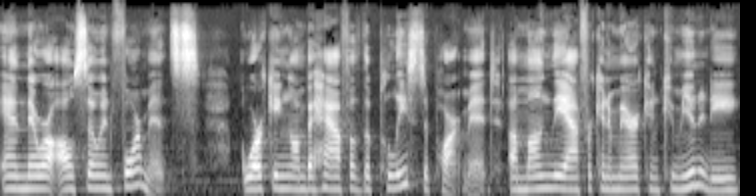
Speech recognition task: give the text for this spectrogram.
And there were also informants working on behalf of the police department among the African American community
